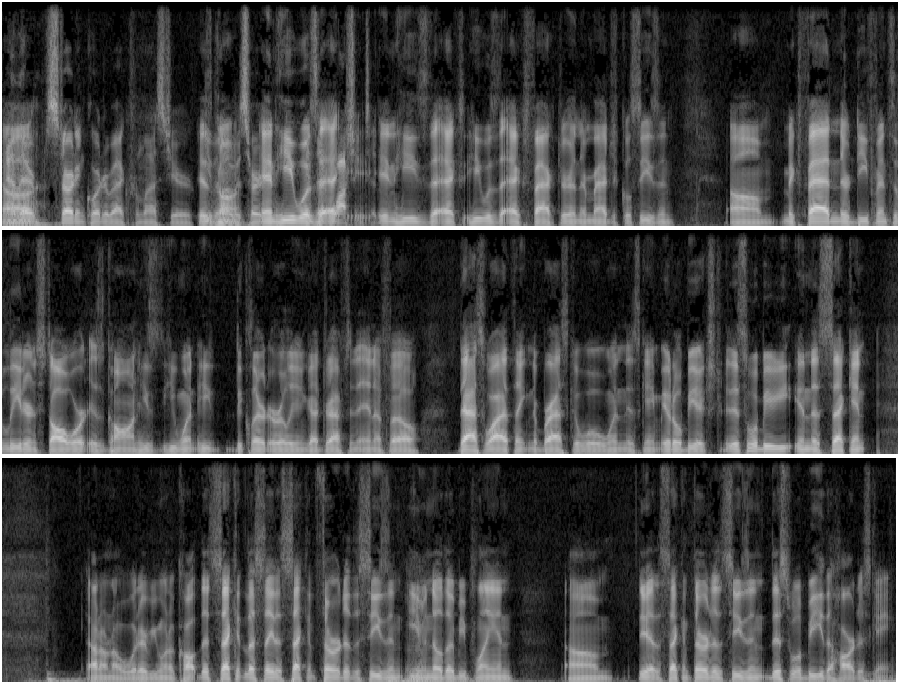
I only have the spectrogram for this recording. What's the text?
And Uh, their starting quarterback from last year is gone, was hurt. and he was at the Washington. and he's the X he was the X factor in their magical season. Um, McFadden, their defensive leader and stalwart, is gone. He's he went he declared early and got drafted in the NFL. That's why I think Nebraska will win this game. It'll be extre- this will be in the second. I don't know whatever you want to call it. The second, let's say the second third of the season, Mm-hmm. even though they'll be playing. Um, yeah, the second third of the season. This will be the hardest game.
